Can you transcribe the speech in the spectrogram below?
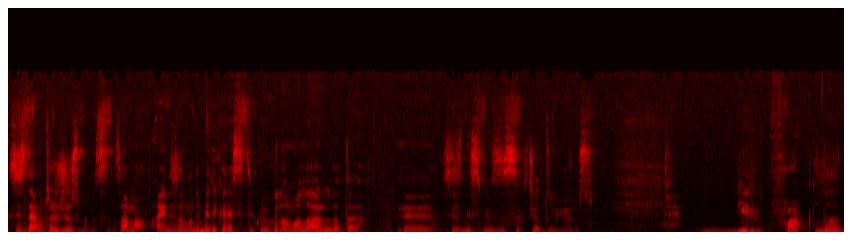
Siz dermatoloji uzmanısınız ama aynı zamanda medikal estetik uygulamalarla da e, sizin isminizi sıkça duyuyoruz. Bir farklı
